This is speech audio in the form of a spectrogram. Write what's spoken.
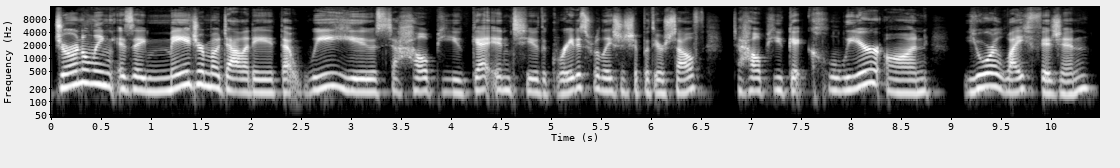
journaling is a major modality that we use to help you get into the greatest relationship with yourself to help you get clear on your life vision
